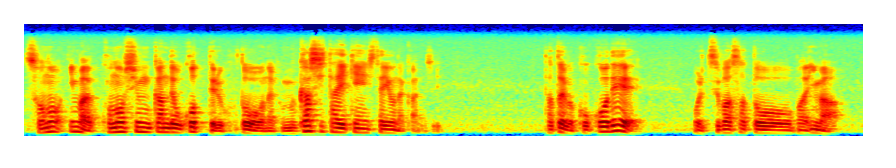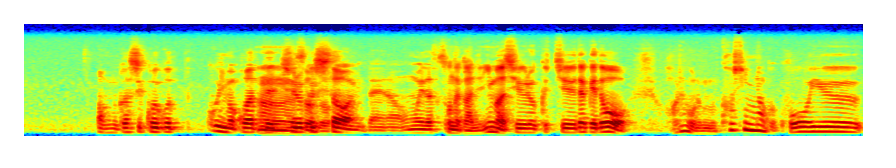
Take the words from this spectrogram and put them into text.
その今この瞬間で起こってることをなんか昔体験したような感じ。例えばここで俺翼と、まあ、今あ昔こういうこと今こうやって収うん録したわみたいな思い出すそんな感じ。今収録中だけどあれ俺昔になんかこういう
